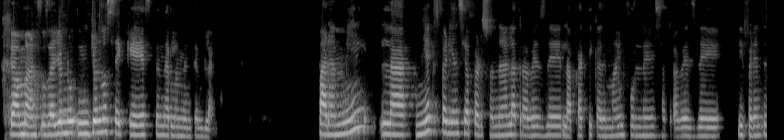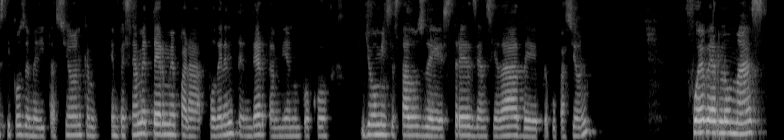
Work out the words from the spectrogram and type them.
Jamás. O sea, yo no, yo no sé qué es tener la mente en blanco. Para mí, la, mi experiencia personal a través de la práctica de mindfulness, a través de diferentes tipos de meditación, que empecé a meterme para poder entender también un poco yo mis estados de estrés, de ansiedad, de preocupación, fue verlo más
